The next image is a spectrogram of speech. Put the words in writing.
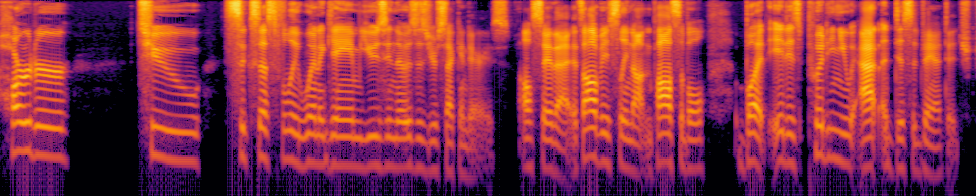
harder to successfully win a game using those as your secondaries. I'll say that. It's obviously not impossible, but it is putting you at a disadvantage.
